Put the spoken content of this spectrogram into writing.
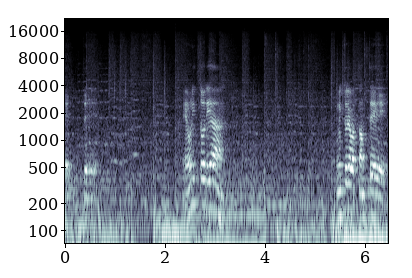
Este, es una historia. Una historia bastante. Es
